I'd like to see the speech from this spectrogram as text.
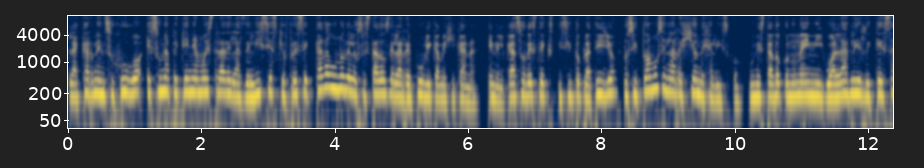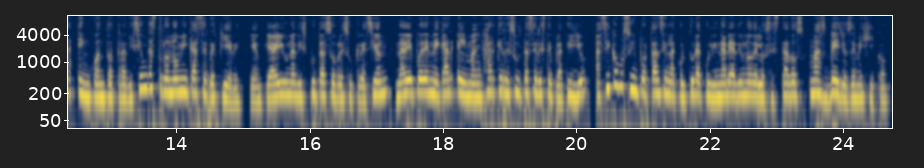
La carne en su jugo es una pequeña muestra de las delicias que ofrece cada uno de los estados de la República Mexicana. En el caso de este exquisito platillo, nos situamos en la región de Jalisco, un estado con una inigualable riqueza en cuanto a tradición gastronómica se refiere. Y aunque hay una disputa sobre su creación, nadie puede negar el manjar que resulta ser este platillo, así como su importancia en la cultura culinaria de uno de los estados más bellos de México.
